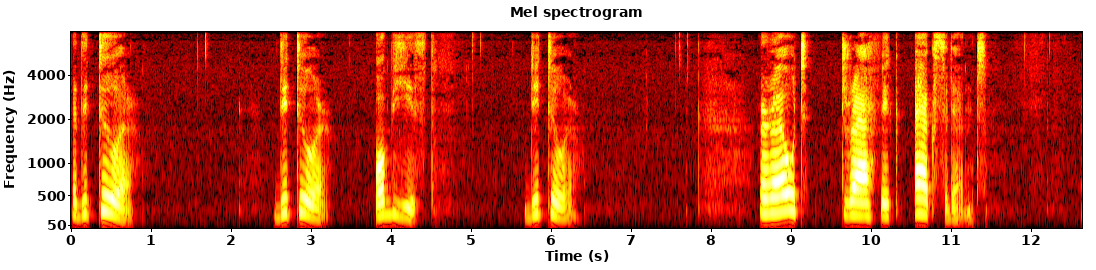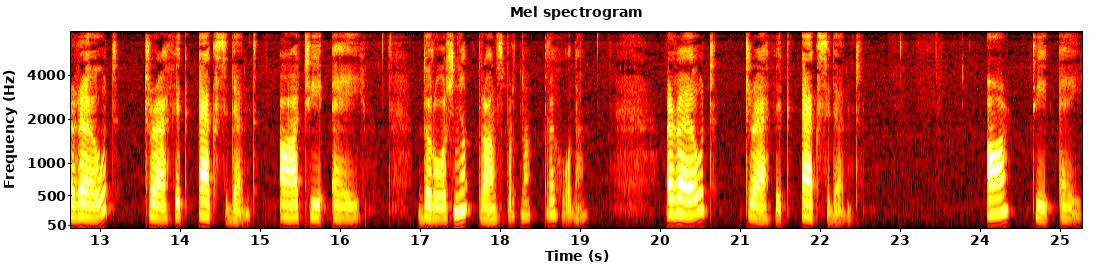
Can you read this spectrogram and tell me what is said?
Detour. Detour. Об'їзд. Detour. Road traffic accident. Road traffic accident. RTA. Дорожньо-транспортна пригода. Road traffic accident. RTA.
